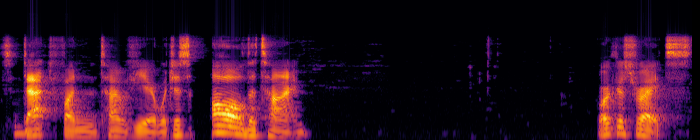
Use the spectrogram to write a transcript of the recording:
It's that fun time of year, which is all the time. Workers' rights.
